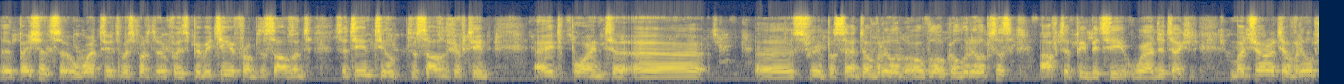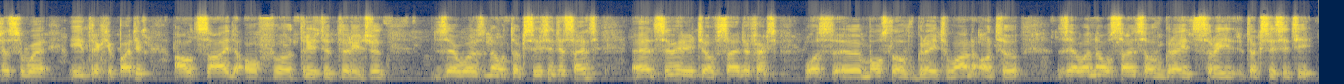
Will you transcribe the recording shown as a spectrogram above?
The patients were treated with, with PBT from 2013 till 2015. 8.3% uh, uh, of, rel- of local relapses after PBT were detected. Majority of relapses were intrahepatic outside of uh, treated region. There was no toxicity signs, and severity of side effects was uh, mostly of grade 1 or 2. There were no signs of grade 3 toxicity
